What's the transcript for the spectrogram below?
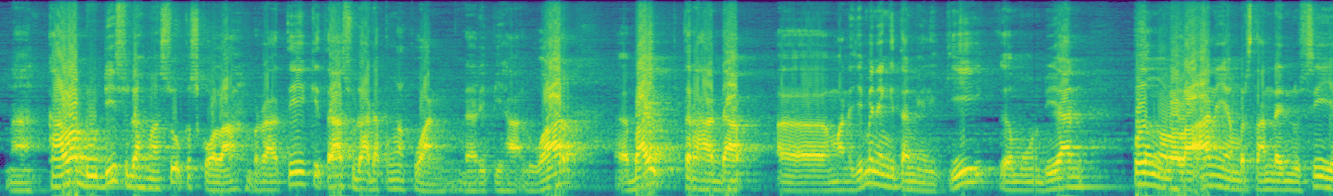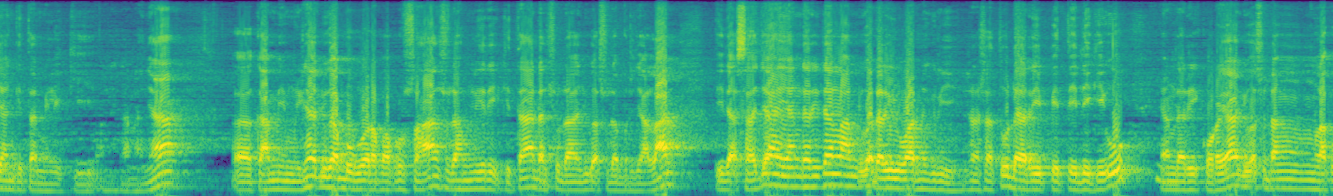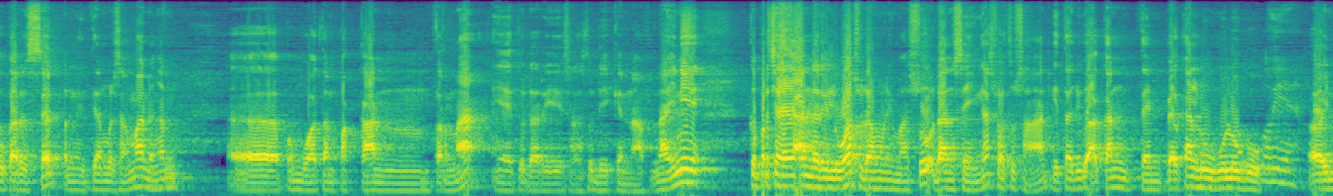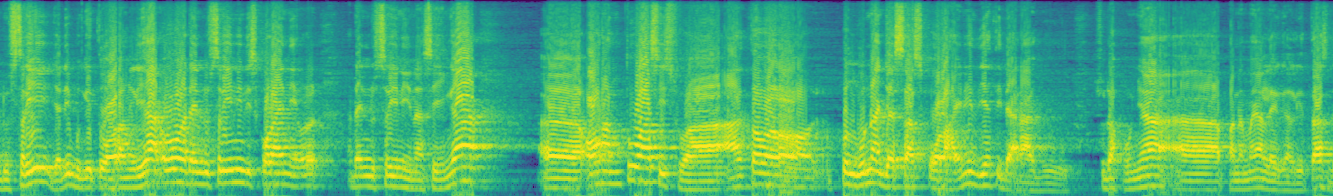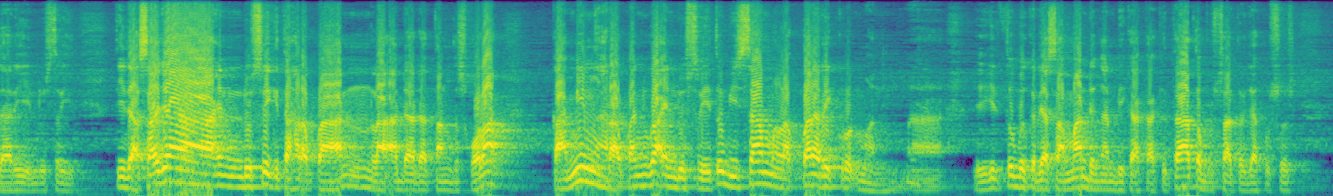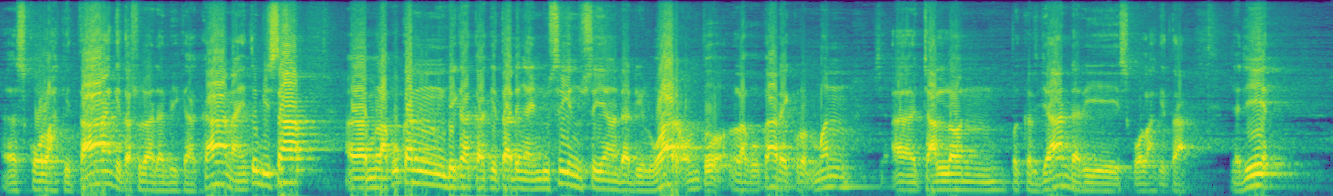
Nah, kalau Dudi sudah masuk ke sekolah, berarti kita sudah ada pengakuan dari pihak luar, eh, baik terhadap eh, manajemen yang kita miliki, kemudian pengelolaan yang berstandar industri yang kita miliki. Karenanya, eh, kami melihat juga beberapa perusahaan sudah melirik kita dan sudah juga sudah berjalan, tidak saja yang dari dalam, juga dari luar negeri. Salah satu dari PT DGU, yang dari Korea juga sedang melakukan riset penelitian bersama dengan uh, pembuatan pakan ternak yaitu dari salah satu di Kenaf. Nah ini kepercayaan dari luar sudah mulai masuk dan sehingga suatu saat kita juga akan tempelkan logo-logo oh, iya. uh, industri. Jadi begitu orang lihat oh ada industri ini di sekolah ini, oh, ada industri ini. Nah sehingga uh, orang tua siswa atau pengguna jasa sekolah ini dia tidak ragu sudah punya uh, apa namanya legalitas dari industri. Tidak saja industri kita harapkan lah ada datang ke sekolah, kami mengharapkan juga industri itu bisa melakukan rekrutmen. Jadi itu bekerja sama dengan BKK kita atau berusaha kerja khusus e, sekolah kita, kita sudah ada BKK. Nah, itu bisa e, melakukan BKK kita dengan industri-industri yang ada di luar untuk melakukan rekrutmen e, calon pekerja dari sekolah kita. Jadi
